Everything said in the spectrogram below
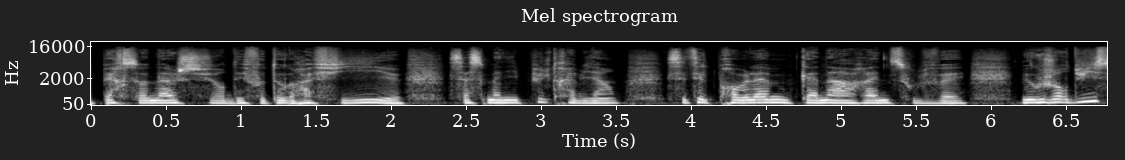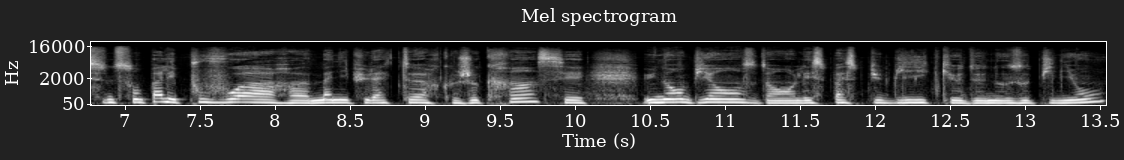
personnages sur des photographies. Ça se manipule très bien. C'était le problème qu'Anna Arendt soulevait. Mais aujourd'hui, ce ne sont pas les pouvoirs manipulateurs que je crains, c'est une ambiance dans l'espace public de nos opinions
